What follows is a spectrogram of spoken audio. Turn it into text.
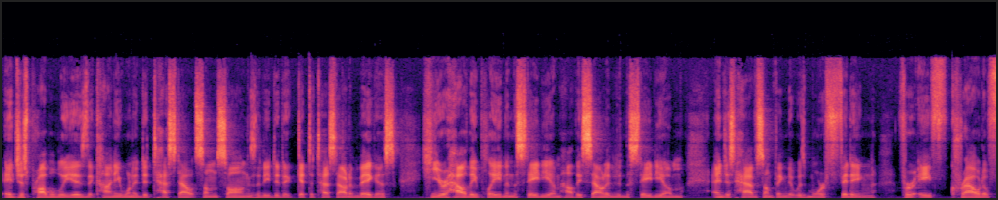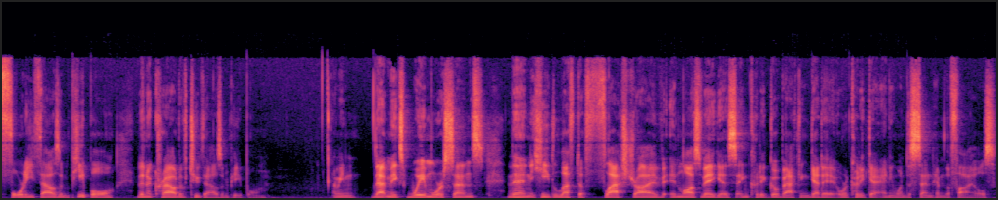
it just probably is that Kanye wanted to test out some songs that he didn't get to test out in Vegas, hear how they played in the stadium, how they sounded in the stadium, and just have something that was more fitting for a crowd of 40,000 people than a crowd of 2,000 people. I mean, that makes way more sense than he left a flash drive in Las Vegas and couldn't go back and get it or couldn't get anyone to send him the files.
